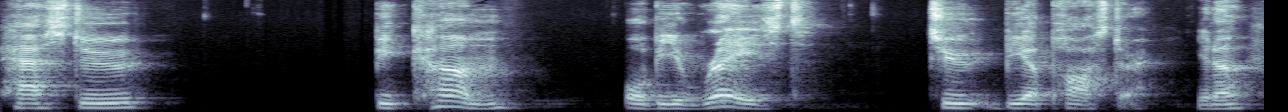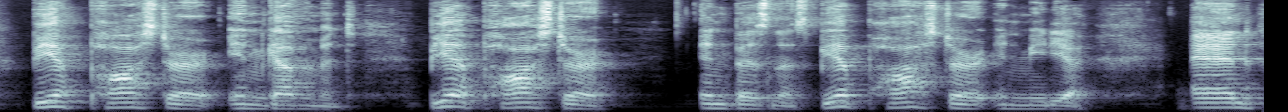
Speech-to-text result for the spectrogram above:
has to become or be raised to be a pastor. You know, be a pastor in government, be a pastor in business, be a pastor in media. And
